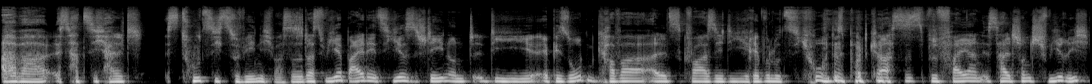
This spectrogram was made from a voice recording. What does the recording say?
Aber es hat sich halt es tut sich zu wenig was. Also, dass wir beide jetzt hier stehen und die Episodencover als quasi die Revolution des Podcasts befeiern, ist halt schon schwierig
